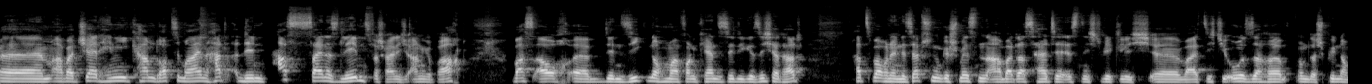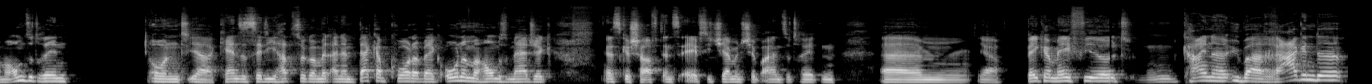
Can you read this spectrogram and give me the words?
Ähm, aber Chad Henney kam trotzdem rein, hat den Pass seines Lebens wahrscheinlich angebracht, was auch äh, den Sieg nochmal von Kansas City gesichert hat. Hat zwar auch eine Deception geschmissen, aber das hätte es nicht wirklich, äh, war jetzt nicht die Ursache, um das Spiel nochmal umzudrehen. Und ja, Kansas City hat sogar mit einem Backup-Quarterback ohne Mahomes Magic es geschafft, ins AFC Championship einzutreten. Ähm, ja, Baker Mayfield keine überragende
